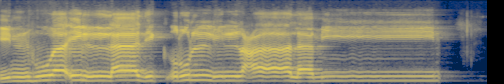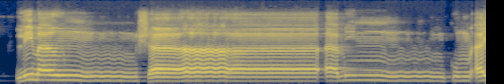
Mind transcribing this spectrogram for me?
إن هو إلا ذكر للعالمين لمن شاء منكم أن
